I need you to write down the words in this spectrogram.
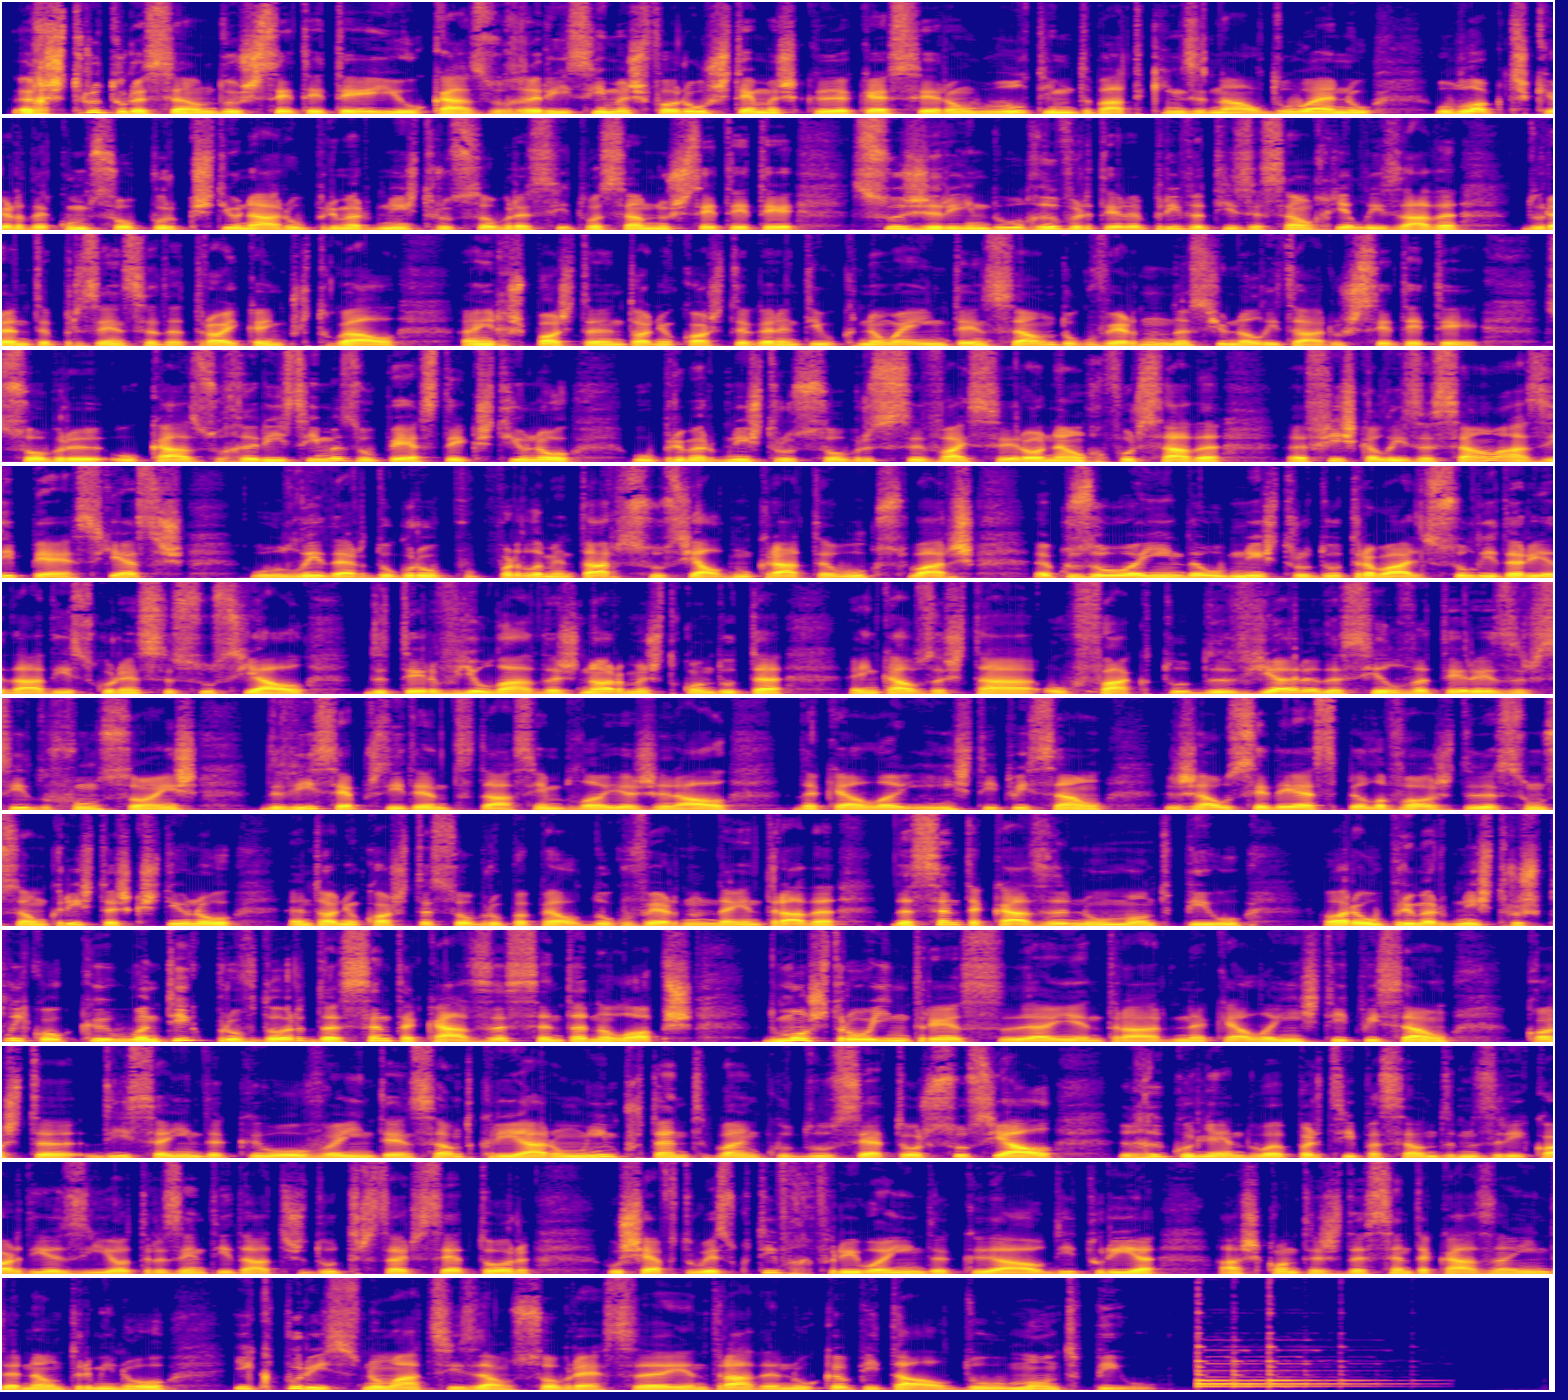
A reestruturação dos CTT e o caso Raríssimas foram os temas que aqueceram o último debate quinzenal do ano. O Bloco de Esquerda começou por questionar o Primeiro-Ministro sobre a situação nos CTT, sugerindo reverter a privatização realizada durante a presença da Troika em Portugal. Em resposta, António Costa garantiu que não é intenção do Governo nacionalizar os CTT. Sobre o caso Raríssimas, o PSD questionou o Primeiro-Ministro sobre se vai ser ou não reforçada a fiscalização às IPSS, o líder do grupo parlamentar social-democrata, Hugo Soares, acusou ainda o ministro do Trabalho, Solidariedade e Segurança Social de ter violado as normas de conduta. Em causa está o facto de Vieira da Silva ter exercido funções de vice-presidente da Assembleia Geral daquela instituição. Já o CDS, pela voz de Assunção Cristas, questionou António Costa sobre o papel do governo na entrada da Santa Casa no Monte Pio. Ora, o Primeiro-Ministro explicou que o antigo provedor da Santa Casa, Santana Lopes, demonstrou interesse em entrar naquela instituição. Costa disse ainda que houve a intenção de criar um importante banco do setor social, recolhendo a participação de misericórdias e outras entidades do terceiro setor. O chefe do Executivo referiu ainda que a auditoria às contas da Santa Casa ainda não terminou e que, por isso, não há decisão sobre essa entrada no capital do Monte Pio.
